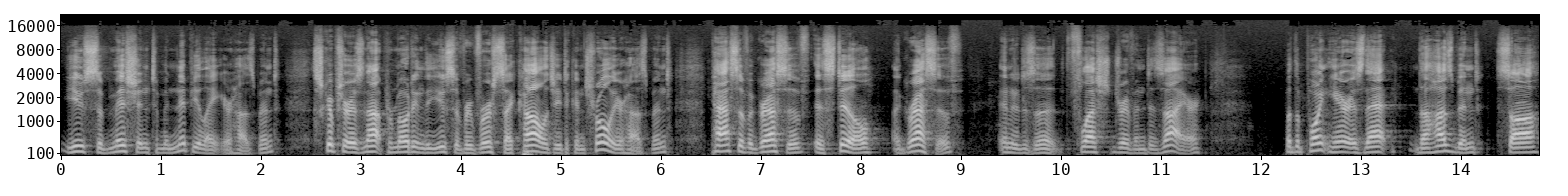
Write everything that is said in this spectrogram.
use submission to manipulate your husband. Scripture is not promoting the use of reverse psychology to control your husband. Passive aggressive is still aggressive, and it is a flesh driven desire. But the point here is that the husband saw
